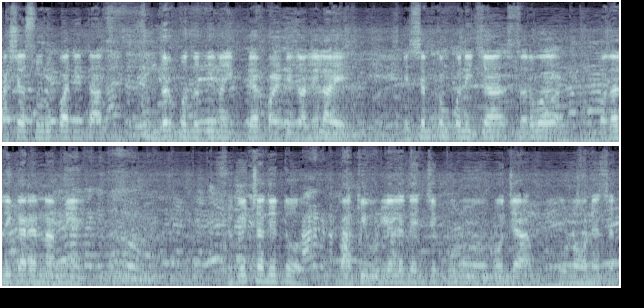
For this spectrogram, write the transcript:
अशा स्वरूपात इथं आज सुंदर पद्धतीनं इफ्तार पार्टी झालेला आहे. एस एम कंपनीच्या सर्व पदाधिकाऱ्यांना मी शुभेच्छा देतो. बाकी उरलेल्या त्यांचे पूर्ण रोजा पूर्ण होण्यासाठी.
